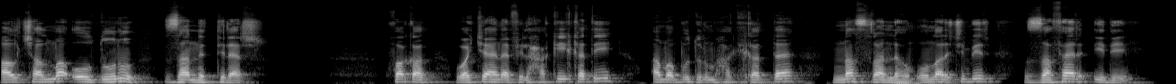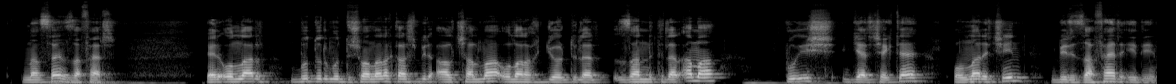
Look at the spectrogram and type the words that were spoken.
alçalma olduğunu zannettiler. Fakat ve kâne fil hakikati ama bu durum hakikatte nasran lehum onlar için bir zafer idi. Nasren zafer. Yani onlar bu durumu düşmanlarına karşı bir alçalma olarak gördüler, zannettiler ama bu iş gerçekte onlar için bir zafer idi.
